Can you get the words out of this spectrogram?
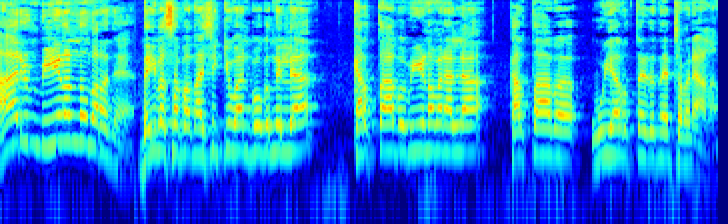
ആരും വീണെന്നു പറഞ്ഞ് ദൈവസഭ നശിക്കുവാൻ പോകുന്നില്ല. കർത്താവ് വീണവനല്ല കർത്താവ് ഉയർത്തെഴുന്നേറ്റവനാണ്.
